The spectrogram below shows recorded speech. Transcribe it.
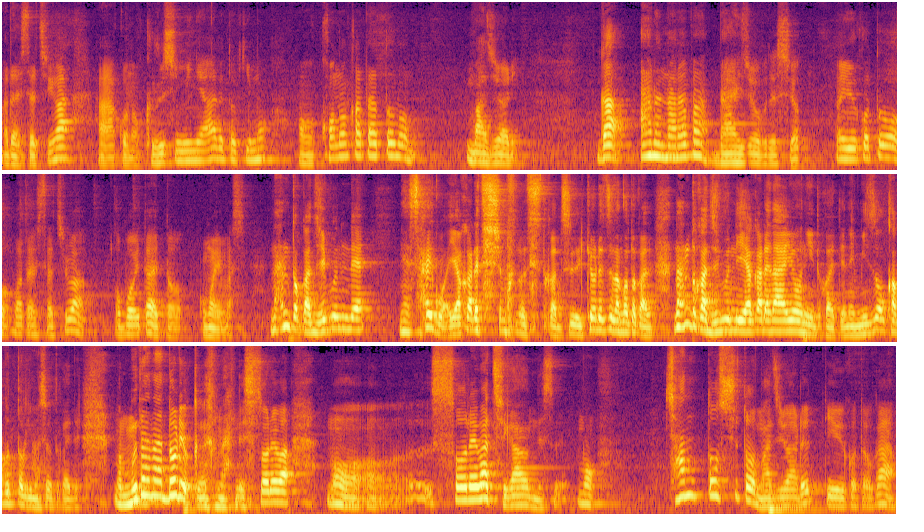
私たちがこの苦しみにある時もこの方との交わりがあるならば大丈夫ですよということを私たちは覚えたいと思います。なんとか自分で、ね、最後は焼かれてしまうのですとか強烈なことがなんとか自分で焼かれないようにとか言ってね水をかぶっておきましょうとか言って、まあ、無駄な努力なんです。それはもうそれは違うんです。もうちゃんと主と交わるっていうことが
